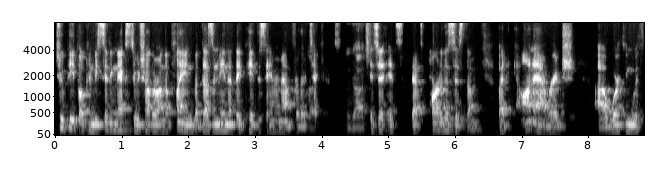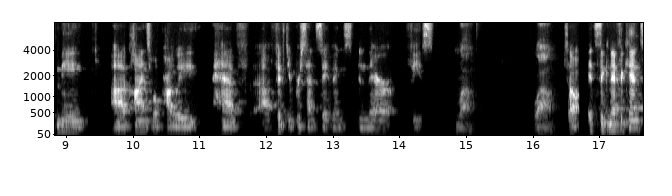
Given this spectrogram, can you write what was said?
two people can be sitting next to each other on the plane, but doesn't mean that they paid the same amount for their right. tickets. Gotcha. It's, it's that's part of the system. But on average, uh, working with me, uh, clients will probably have uh, 50% savings in their fees. Wow. Wow. So it's significant,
